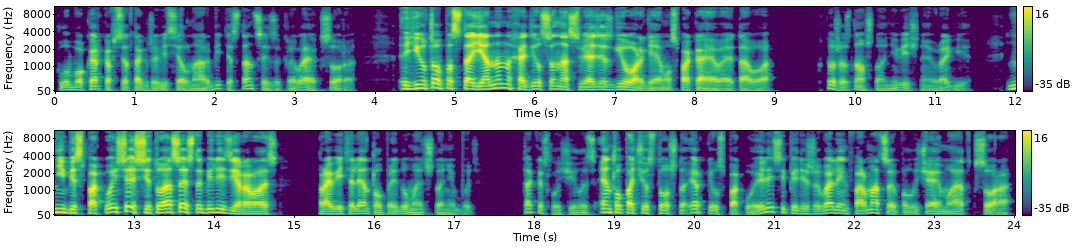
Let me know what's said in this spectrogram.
Клубок Эрка все так же висел на орбите станции, закрывая Ксора. Ютал постоянно находился на связи с Георгием, успокаивая того. Кто же знал, что они вечные враги? «Не беспокойся, ситуация стабилизировалась. Правитель Энтл придумает что-нибудь». Так и случилось. Энтл почувствовал, что эрки успокоились и переживали информацию, получаемую от Ксора.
